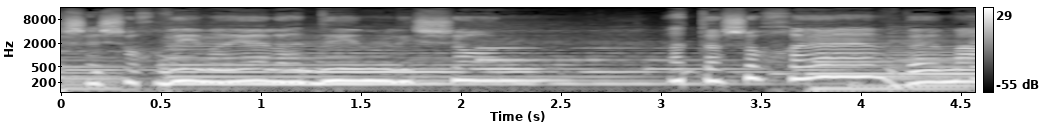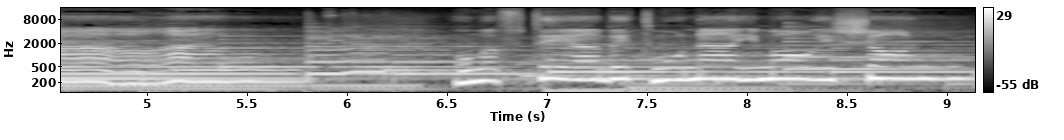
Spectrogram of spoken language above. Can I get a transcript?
כששוכבים הילדים לישון, אתה שוכב במערב, ומפתיע בתמונה אור ראשון,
